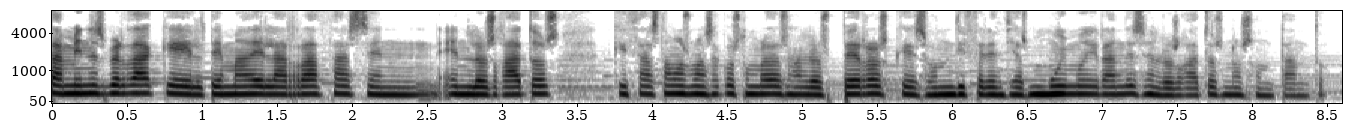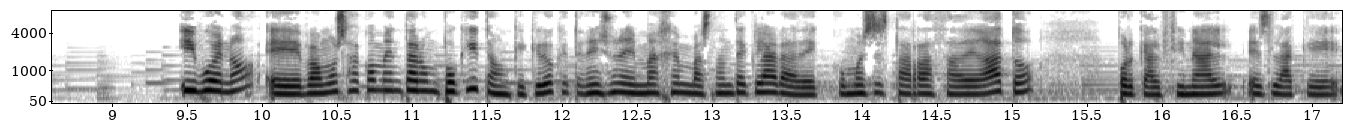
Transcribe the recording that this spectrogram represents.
También es verdad que el tema de las razas en, en, los gatos, quizás estamos más acostumbrados a los perros, que son diferencias muy muy grandes, en los gatos no son tanto. Y bueno, eh, vamos a comentar un poquito, aunque creo que tenéis una imagen bastante clara de cómo es esta raza de gato, porque al final es la que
